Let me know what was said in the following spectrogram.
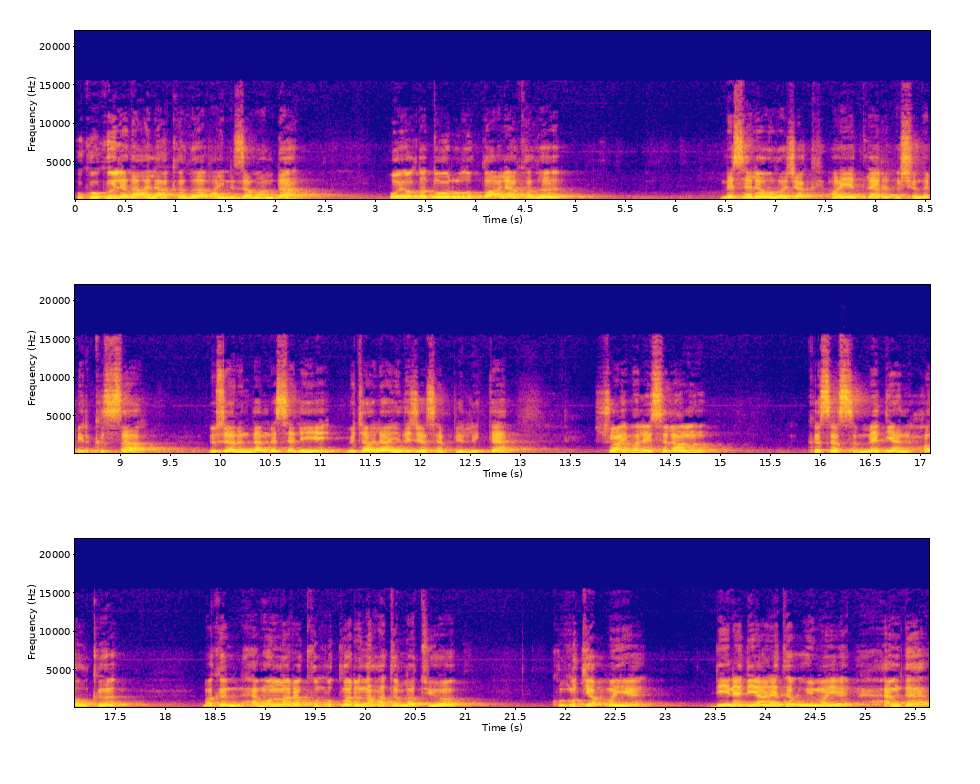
hukukuyla da alakalı aynı zamanda o yolda doğrulukla alakalı mesele olacak. Ayetler ışığında bir kıssa üzerinden meseleyi mütalaa edeceğiz hep birlikte. Şuayb Aleyhisselam'ın kısası Medyen halkı bakın hem onlara kulluklarını hatırlatıyor, kulluk yapmayı, dine diyanete uymayı hem de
